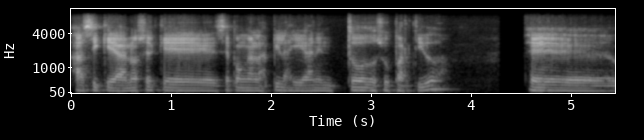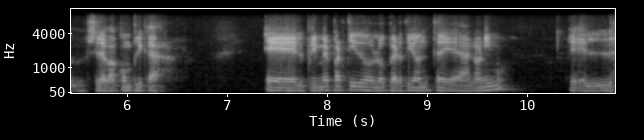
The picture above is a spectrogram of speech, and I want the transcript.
Así que a no ser que se pongan las pilas y ganen todos sus partidos, eh, se le va a complicar. El primer partido lo perdió ante Anónimo, el,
